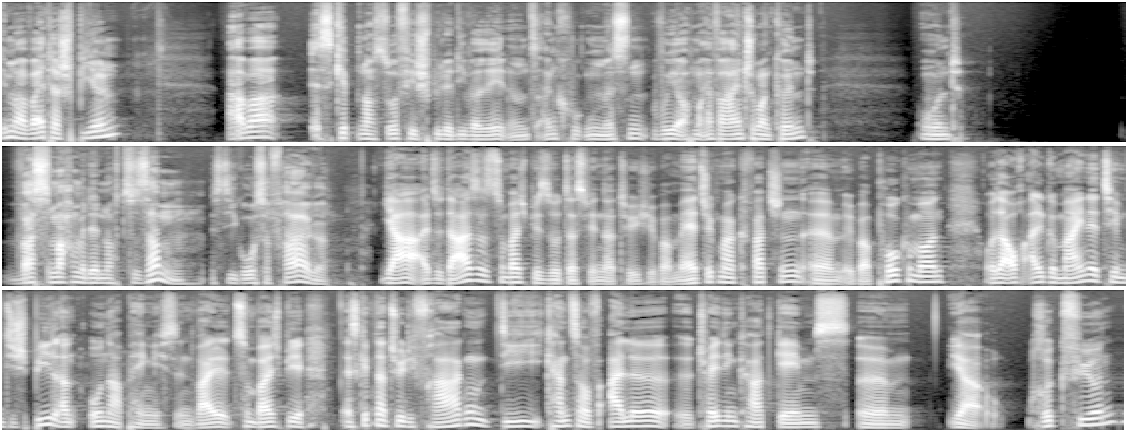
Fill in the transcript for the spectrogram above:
immer weiter spielen. Aber es gibt noch so viele Spiele, die wir reden und uns angucken müssen, wo ihr auch mal einfach reinschummern könnt. Und was machen wir denn noch zusammen, ist die große Frage. Ja, also da ist es zum Beispiel so, dass wir natürlich über Magic mal quatschen, ähm, über Pokémon oder auch allgemeine Themen, die spielunabhängig sind. Weil zum Beispiel, es gibt natürlich Fragen, die kannst du auf alle äh, Trading Card Games ähm, ja, rückführen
